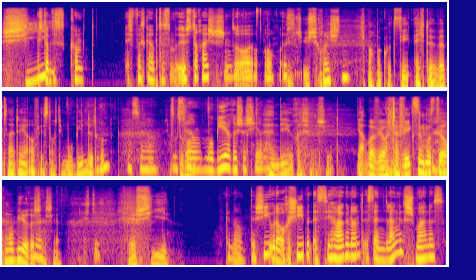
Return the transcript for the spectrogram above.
Ski. Ich glaube, das kommt, ich weiß gar nicht, ob das im Österreichischen so auch ist. Österreichischen. Ich mach mal kurz die echte Webseite hier auf. Hier ist noch die mobile drin. Also, ja, ich Hast muss du ja mobil recherchieren. Handy recherchiert. Ja, aber wir unterwegs sind, musst du auch mobil recherchieren. Richtig. Der Ski. Genau. Der Ski oder auch Ski mit SCH genannt, ist ein langes, schmales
